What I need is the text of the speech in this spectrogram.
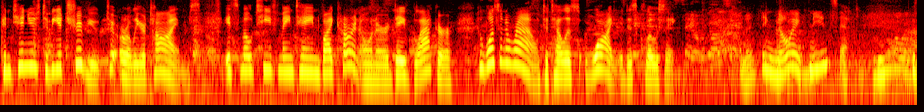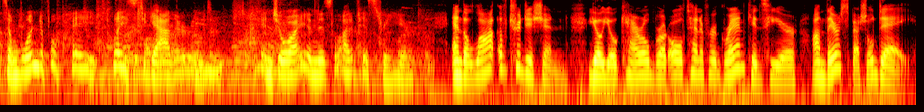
continues to be a tribute to earlier times. Its motif maintained by current owner Dave Blacker, who wasn't around to tell us why it is closing. And I think Noank needs it. Mm-hmm. It's a wonderful pay, place to gather and to enjoy, and there's a lot of history here. And a lot of tradition. Yo Yo Carol brought all 10 of her grandkids here on their special day.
